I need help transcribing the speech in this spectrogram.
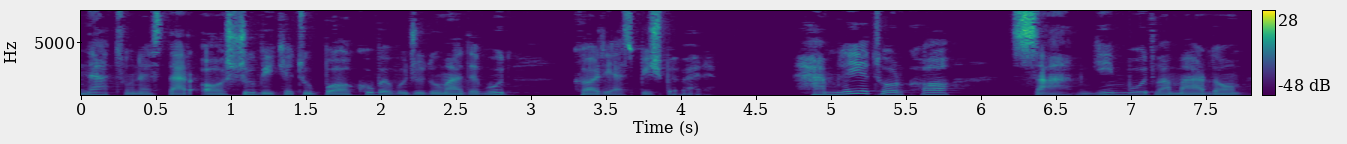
نتونست در آشوبی که تو باکو به وجود اومده بود کاری از پیش ببره. حمله ترک ها سهمگین بود و مردم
